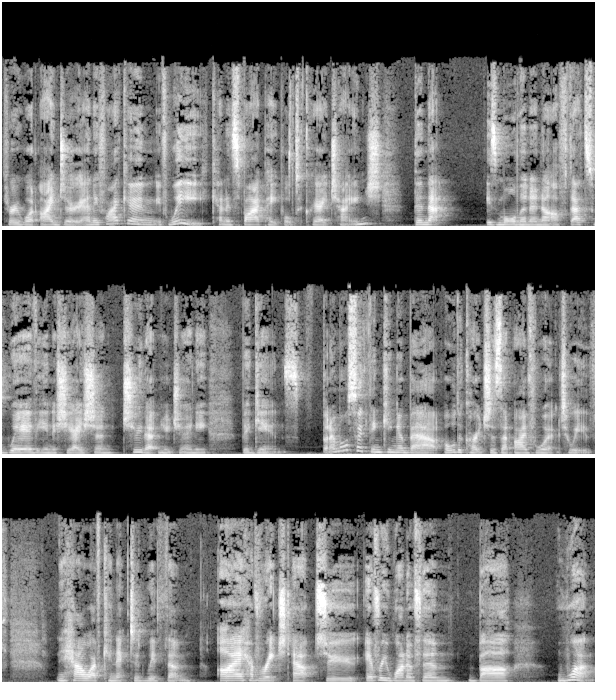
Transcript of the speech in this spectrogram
through what I do. And if I can, if we can inspire people to create change, then that is more than enough. That's where the initiation to that new journey begins. But I'm also thinking about all the coaches that I've worked with and how I've connected with them. I have reached out to every one of them, bar one.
